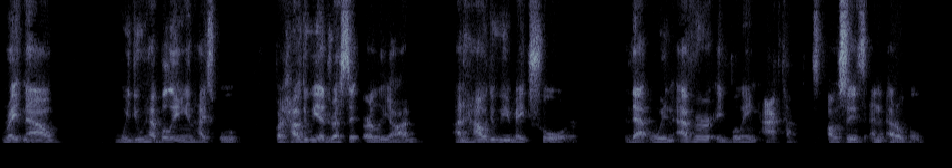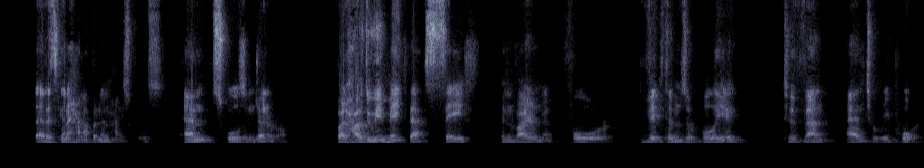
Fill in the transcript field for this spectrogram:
right now we do have bullying in high school, but how do we address it early on? And how do we make sure that whenever a bullying act happens, obviously it's inevitable that it's going to happen in high schools and schools in general. But how do we make that safe environment for victims of bullying to vent and to report?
